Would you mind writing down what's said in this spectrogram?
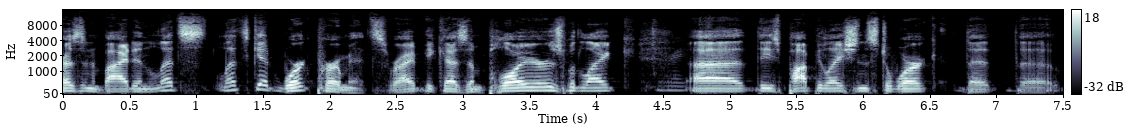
President Biden, let's let's get work permits, right? Because employers would like uh, these populations to work. The the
